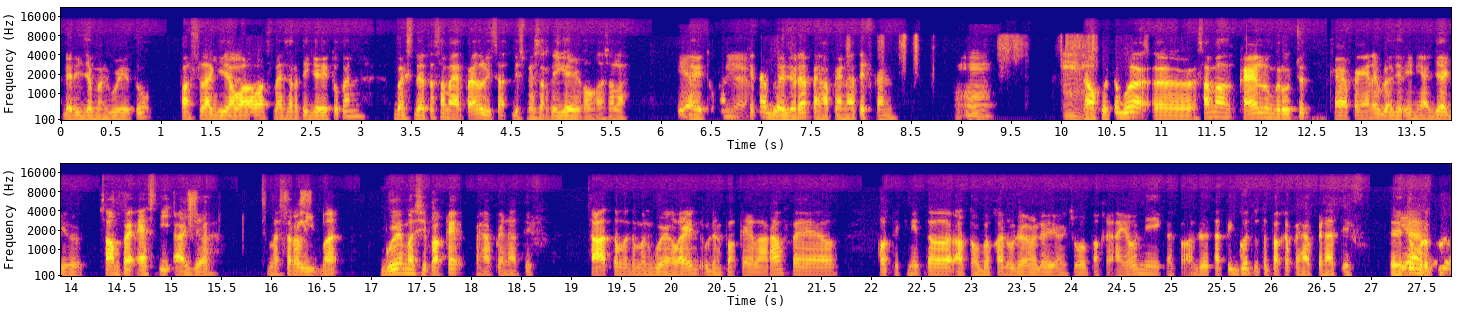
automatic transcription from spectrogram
dari zaman gue itu pas lagi Iya. awal-awal semester 3 itu kan base data sama RPL di, di semester 3 ya kalau nggak salah Iya. nah itu kan Iya. kita belajarnya PHP natif kan Mm-mm. Hmm. nah waktu itu gue eh, sama kayak lu ngerucut kayak pengennya belajar ini aja gitu sampai SI aja semester 5 gue masih pakai PHP natif saat teman-teman gue yang lain udah pakai Laravel Codeigniter atau bahkan udah ada yang coba pakai Ionic atau Android tapi gue tetap pakai PHP natif dan itu Iya. menurut gue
